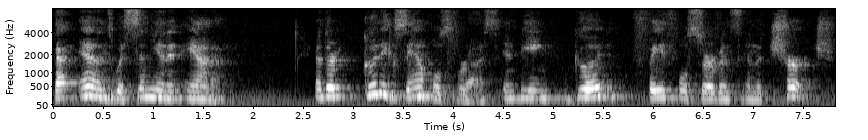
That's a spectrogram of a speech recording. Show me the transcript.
that ends with Simeon and Anna. And they're good examples for us in being good, faithful servants in the church.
